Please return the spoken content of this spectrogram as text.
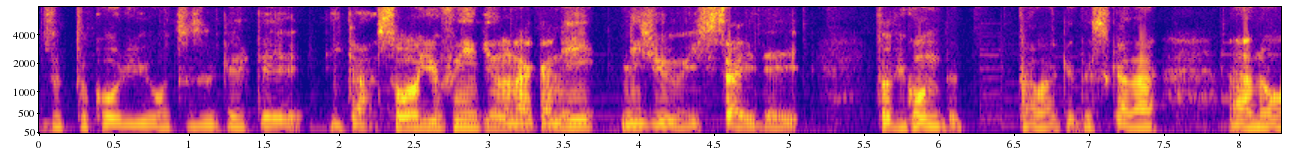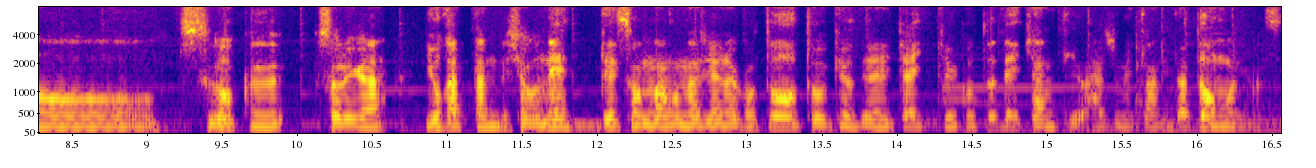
ずっと交流を続けていた。そういう雰囲気の中に21歳で飛び込んでたわけですから、あのー、すごくそれが良かったんでしょうね。で、そんな同じようなことを東京でやりたいということで、キャンティを始めたんだと思います。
